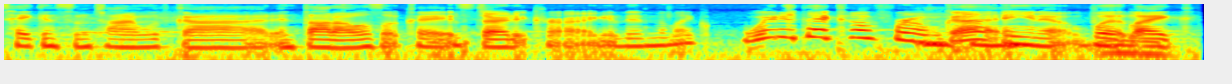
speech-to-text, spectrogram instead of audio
taken some time with god and thought i was okay and started crying and then been like where did that come from mm-hmm. god and, you know but mm-hmm. like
